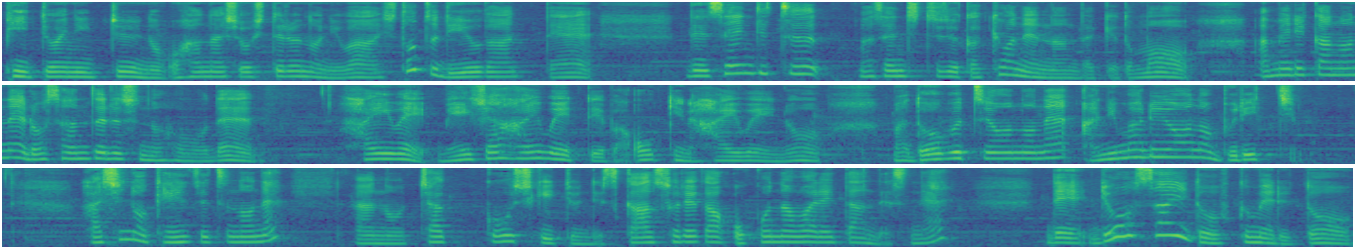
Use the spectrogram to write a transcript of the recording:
P22 のお話をしてるのには一つ理由があってで先日、まあ、先日というか去年なんだけどもアメリカのねロサンゼルスの方でハイウェイメジャーハイウェイって言えば大きなハイウェイの、まあ、動物用のねアニマル用のブリッジ橋の建設のねあの着工式っていうんですかそれが行われたんですね。で両サイドを含めると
